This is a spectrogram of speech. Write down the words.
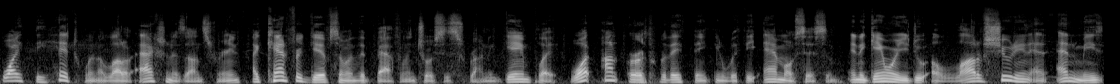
quite the hit when a lot of action is on screen. I can't forgive some of the baffling choices surrounding gameplay. What on earth were they thinking with the ammo system? In a game where you do a lot of shooting and enemies,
